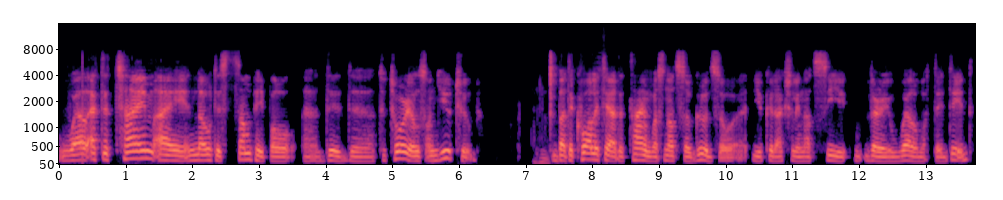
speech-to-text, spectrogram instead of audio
Well, at the time, I noticed some people uh, did uh, tutorials on YouTube, mm-hmm. but the quality at the time was not so good, so uh, you could actually not see very well what they did.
